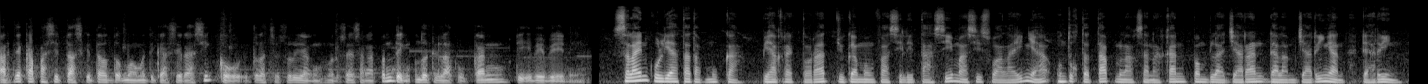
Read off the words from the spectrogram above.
Artinya kapasitas kita untuk memitigasi resiko itulah justru yang menurut saya sangat penting untuk dilakukan di IPB ini. Selain kuliah tatap muka, pihak rektorat juga memfasilitasi mahasiswa lainnya untuk tetap melaksanakan pembelajaran dalam jaringan daring.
